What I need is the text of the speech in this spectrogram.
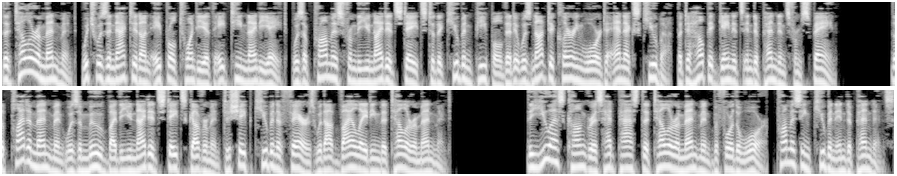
The Teller Amendment, which was enacted on April 20, 1898, was a promise from the United States to the Cuban people that it was not declaring war to annex Cuba, but to help it gain its independence from Spain. The Platt Amendment was a move by the United States government to shape Cuban affairs without violating the Teller Amendment. The U.S. Congress had passed the Teller Amendment before the war, promising Cuban independence.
